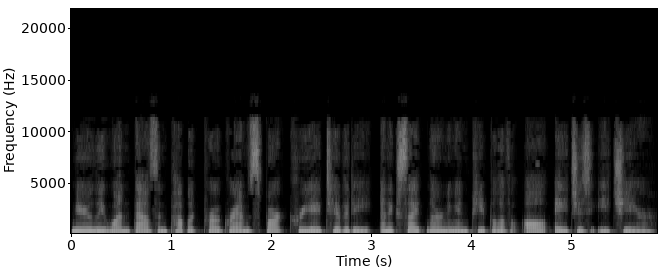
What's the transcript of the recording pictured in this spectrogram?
nearly 1,000 public programs spark creativity and excite learning in people of all ages each year.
